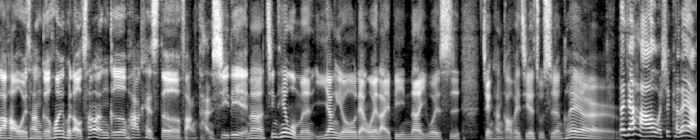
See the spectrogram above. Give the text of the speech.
大家好，我是苍狼哥，欢迎回到苍狼哥 Podcast 的访谈系列。那今天我们一样有两位来宾，那一位是健康搞飞机的主持人 Claire。大家好，我是 Claire。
